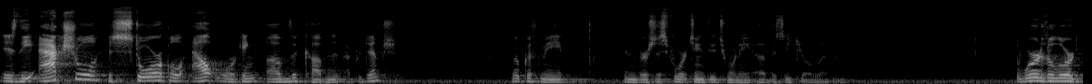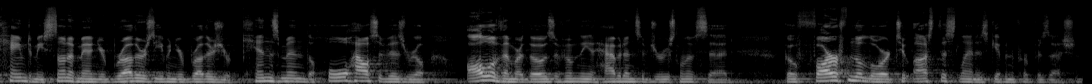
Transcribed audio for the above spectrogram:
is the actual historical outworking of the covenant of redemption. Look with me in verses 14 through 20 of Ezekiel 11. The word of the Lord came to me Son of man, your brothers, even your brothers, your kinsmen, the whole house of Israel, all of them are those of whom the inhabitants of Jerusalem have said, Go far from the Lord, to us this land is given for possession.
